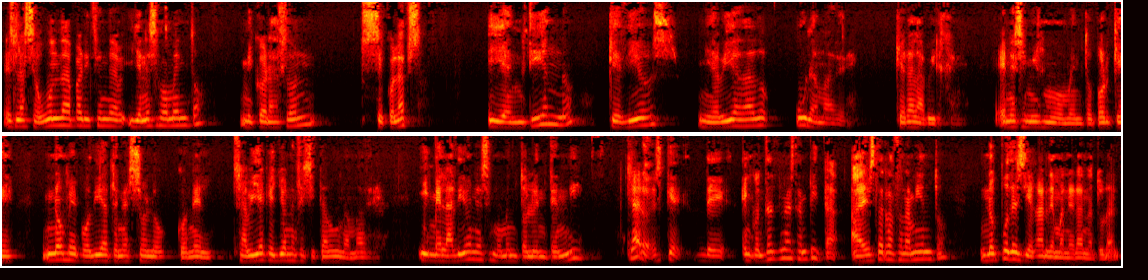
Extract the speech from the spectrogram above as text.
es la segunda aparición de... Y en ese momento mi corazón se colapsa. Y entiendo que Dios me había dado una madre que era la Virgen, en ese mismo momento, porque no me podía tener solo con él. Sabía que yo necesitaba una madre. Y me la dio en ese momento, lo entendí. Claro, es que de encontrarte una estampita a este razonamiento no puedes llegar de manera natural.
